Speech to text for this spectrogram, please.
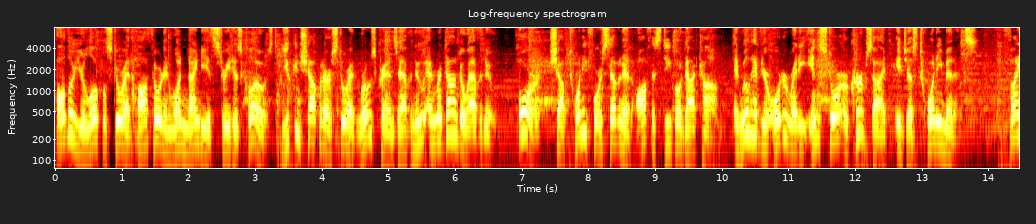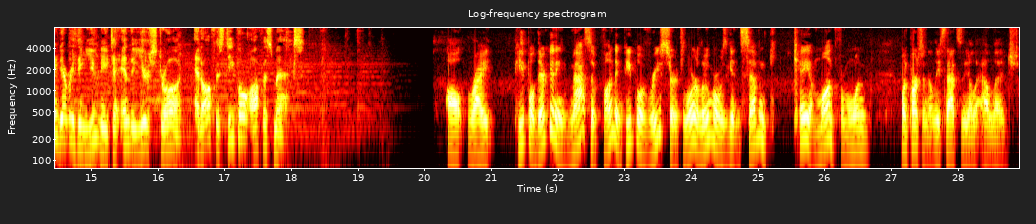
Although your local store at Hawthorne and 190th Street has closed, you can shop at our store at Rosecrans Avenue and Redondo Avenue. Or shop 24 7 at OfficeDepot.com, and we'll have your order ready in store or curbside in just 20 minutes. Find everything you need to end the year strong at Office Depot Office Max. alt right people. They're getting massive funding. People have researched. Laura Loomer was getting seven k a month from one one person. At least that's the alleged.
